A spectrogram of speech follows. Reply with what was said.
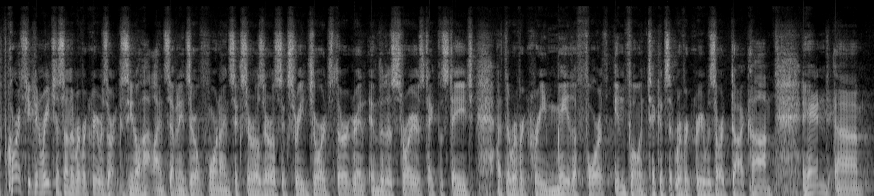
Of course, you can reach us on the River Cree Resort and Casino hotline 780-496-0063. George Thorogood and the Destroyers take the stage at the River Cree May the 4th. Info and tickets at rivercreeresort.com. And, um,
